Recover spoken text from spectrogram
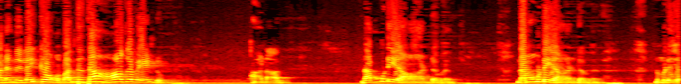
மனநிலைக்கு அவங்க வந்து தான் ஆக வேண்டும். ஆனால் நம்முடைய ஆண்டவர் நம்முடைய ஆண்டவர் நம்முடைய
